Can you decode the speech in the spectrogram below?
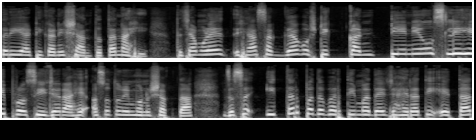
तरी या ठिकाणी शांतता नाही. त्याच्यामुळे ह्या सगळ्या गोष्टी कंटिन्युअसली ही प्रोसिजर आहे असं तुम्ही म्हणू शकता. जसं इतर पदभरतीमध्ये जाहिराती येतात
